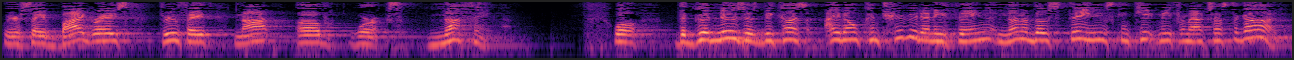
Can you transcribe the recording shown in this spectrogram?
We are saved by grace through faith, not of works. Nothing. Well, the good news is because I don't contribute anything, none of those things can keep me from access to God.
